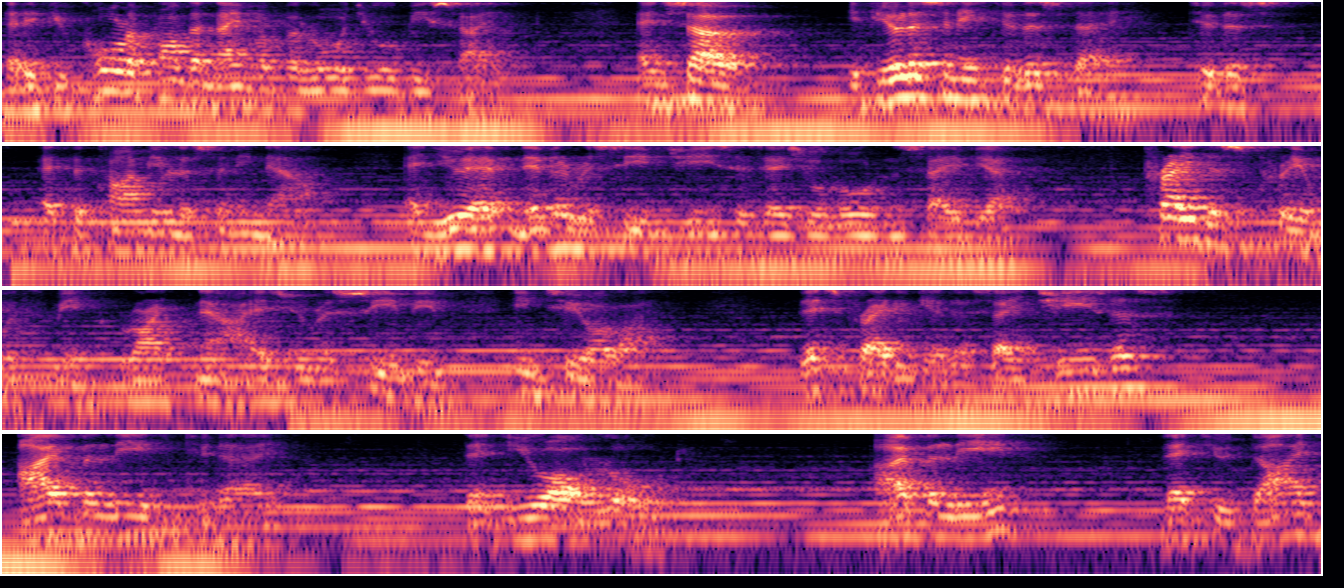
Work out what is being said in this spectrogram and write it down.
that if you call upon the name of the Lord, you will be saved. And so, if you're listening to this day, to this at the time you're listening now, and you have never received Jesus as your Lord and Savior, pray this prayer with me right now as you receive Him into your life. Let's pray together. Say, Jesus, I believe today that you are Lord. I believe that you died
